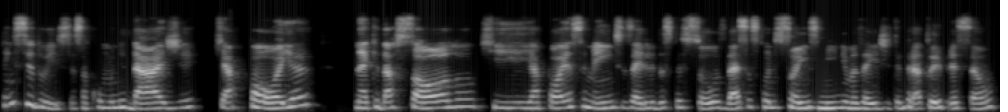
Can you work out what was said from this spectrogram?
tem sido isso, essa comunidade que apoia, né? Que dá solo, que apoia sementes aí das pessoas, dá essas condições mínimas aí de temperatura e pressão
